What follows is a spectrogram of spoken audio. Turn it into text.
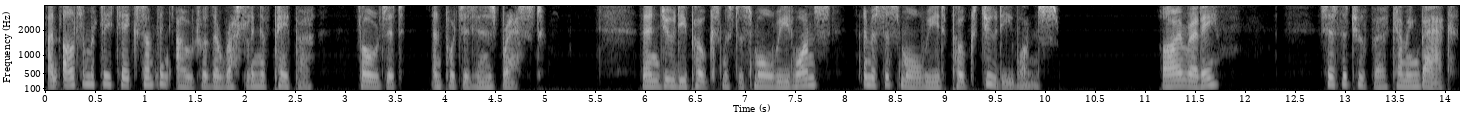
and ultimately takes something out with a rustling of paper, folds it, and puts it in his breast. Then Judy pokes Mr. Smallweed once, and Mr. Smallweed pokes Judy once. "I'm ready," says the trooper, coming back.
